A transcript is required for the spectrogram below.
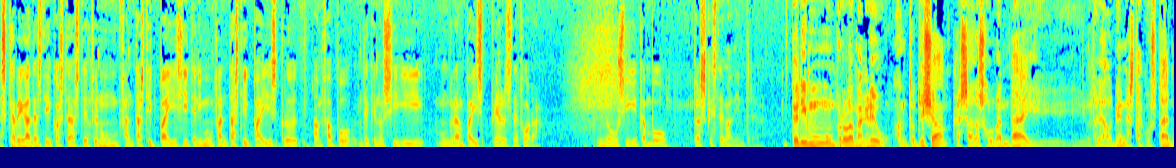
és que a vegades dic, ostres, estem fent un fantàstic país i tenim un fantàstic país, però em fa por de que no sigui un gran país pels de fora i no ho sigui tan bo pels que estem a dintre. Tenim un problema greu amb tot això, que s'ha de solventar i, realment està costant,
